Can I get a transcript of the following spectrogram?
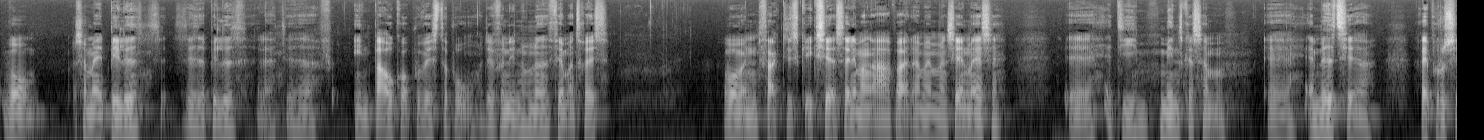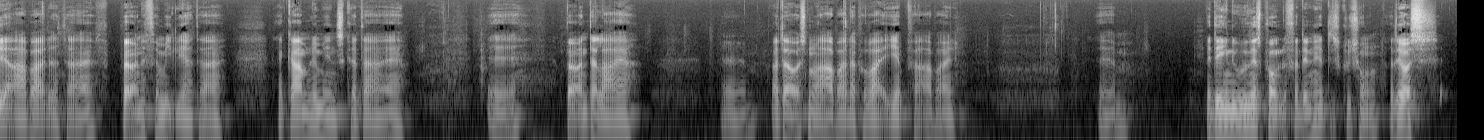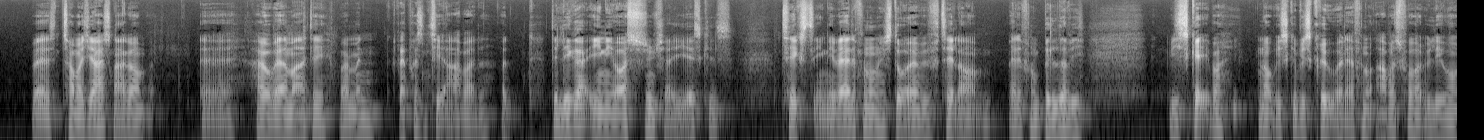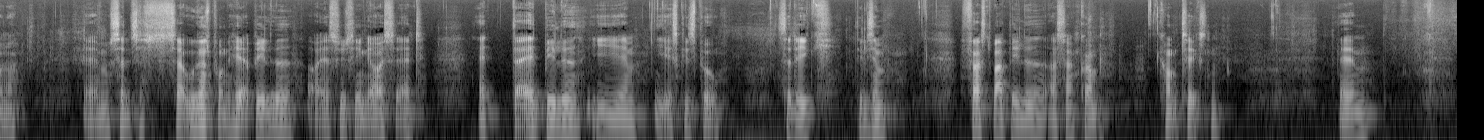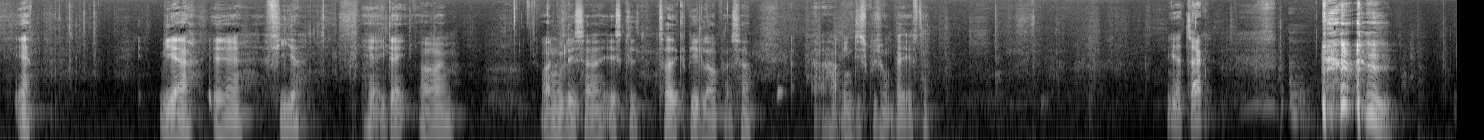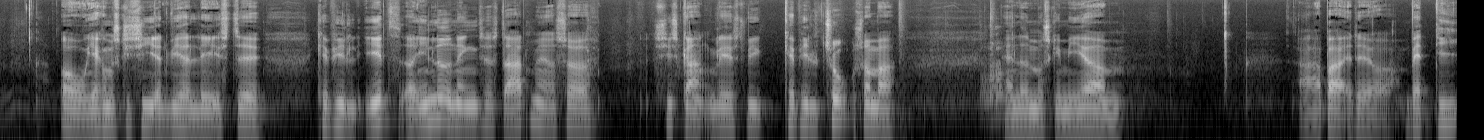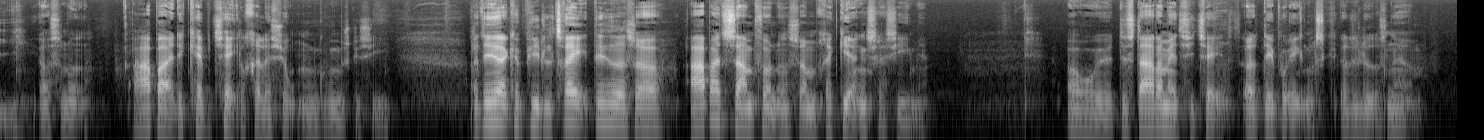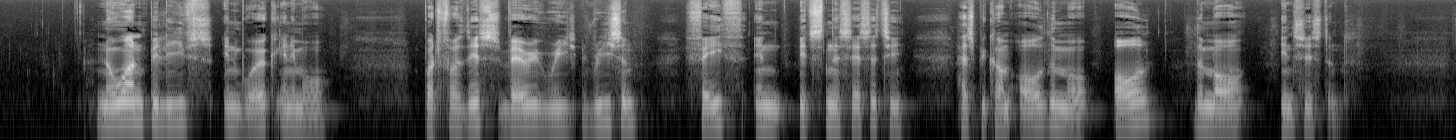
hvor som er et billede, det hedder billede, eller det hedder en baggård på Vesterbro, og det er fra 1965, hvor man faktisk ikke ser særlig mange arbejdere, men man ser en masse øh, af de mennesker, som øh, er med til at reproducere arbejdet. Der er børnefamilier, der er, er gamle mennesker, der er øh, børn, der leger, øh, og der er også nogle arbejdere på vej hjem fra arbejde. Øh, men det er egentlig udgangspunktet for den her diskussion, og det er også hvad Thomas jeg har snakket om, øh, har jo været meget det, hvor man repræsenterer arbejdet. Og det ligger egentlig også, synes jeg, i Eskils tekst. Egentlig, hvad er det for nogle historier, vi fortæller om? Hvad er det for nogle billeder, vi, vi skaber, når vi skal beskrive, hvad det er for nogle arbejdsforhold, vi lever under? Øhm, så, så udgangspunktet her er billedet, og jeg synes egentlig også, at, at der er et billede i, øhm, i Eskils bog. Så det er ikke, det er ligesom, først var billedet, og så kom, kom teksten. Øhm, ja, vi er øh, fire her i dag, og, øh, og nu læser Eskild tredje kapitel op, og så har vi en diskussion bagefter. Ja, tak. og jeg kan måske sige, at vi har læst øh, kapitel 1 og indledningen til at starte med, og så sidste gang læste vi kapitel 2, som var handlede måske mere om arbejde og værdi og sådan noget arbejde-kapital-relationen, kunne vi måske sige. Og det her kapitel 3, det hedder så Arbejdssamfundet som regeringsregime. Og øh, det starter med et citat, og det er på engelsk, og det lyder sådan her. No one believes in work anymore, but for this very re- reason, faith in its necessity has become all the more, all the more insistent.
